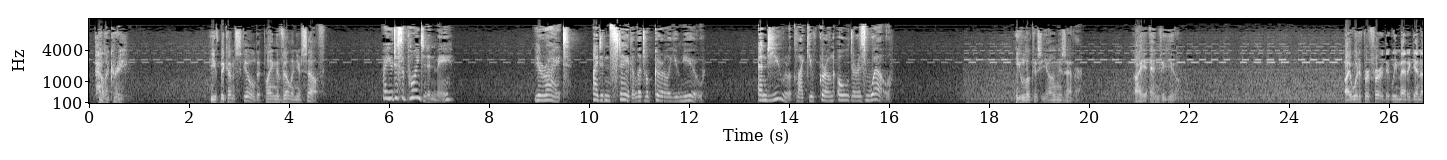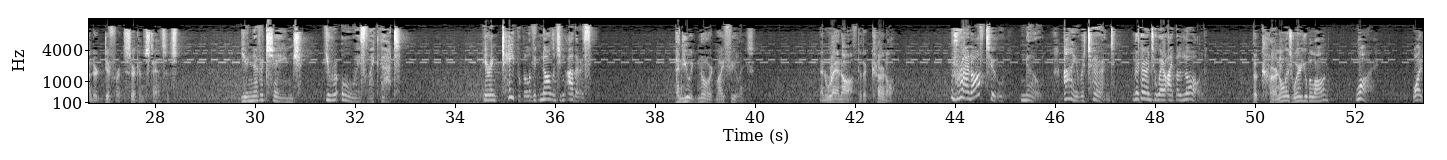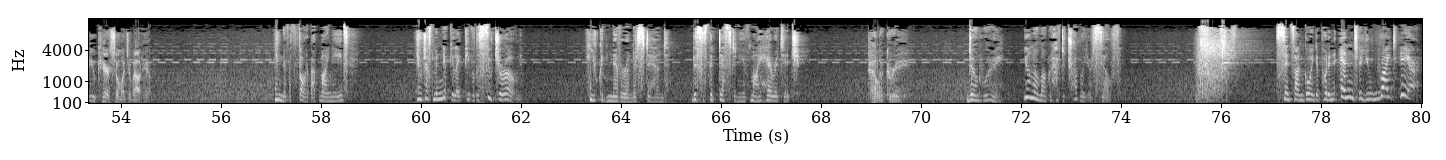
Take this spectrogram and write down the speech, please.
Pellegrini. You've become skilled at playing the villain yourself. Are you disappointed in me? You're right. I didn't stay the little girl you knew. And you look like you've grown older as well. You look as young as ever. I envy you. I would have preferred that we met again under different circumstances. You never change. You were always like that. You're incapable of acknowledging others. And you ignored my feelings. And ran off to the Colonel. Ran off to? No. I returned. Returned to where I belong. The Colonel is where you belong? Why? Why do you care so much about him? You never thought about my needs. You just manipulate people to suit your own. You could never understand. This is the destiny of my heritage. Pellegrini. Don't worry. You'll no longer have to trouble yourself. since I'm going to put an end to you right here!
